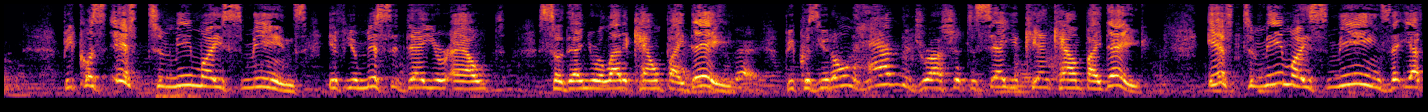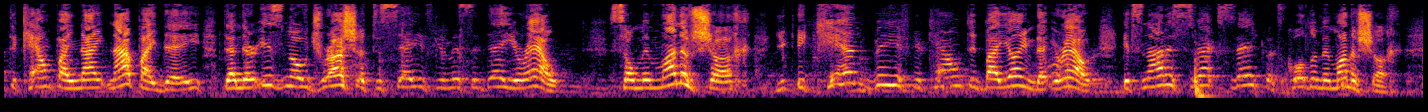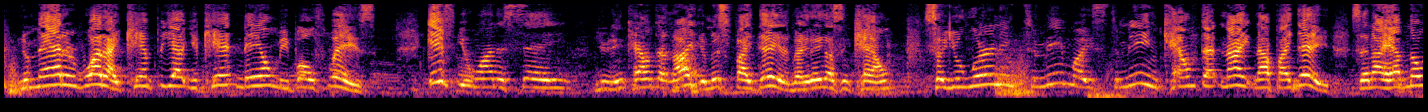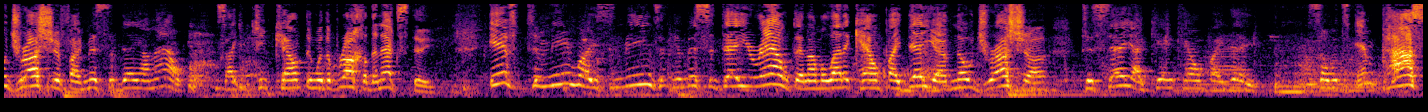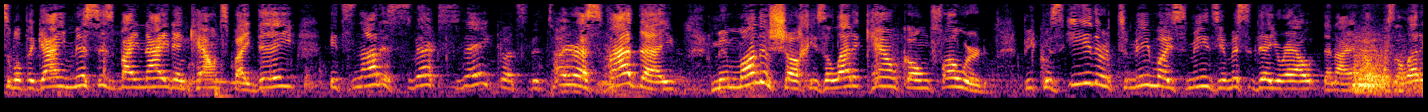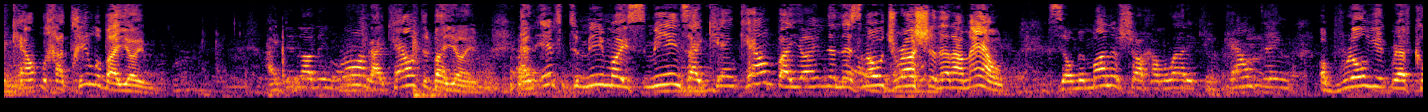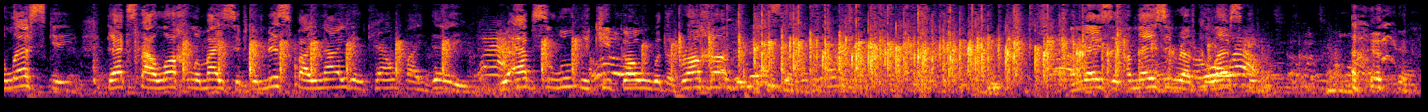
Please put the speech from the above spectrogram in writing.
Because if Tamimais means if you miss a day, you're out, so then you're allowed to count by day. Because you don't have the drasha to say you can't count by day. If Tamimais means that you have to count by night, not by day, then there is no drasha to say if you miss a day, you're out. So mimanav shach, it can't be if you're counted by yom that you're out. It's not a svek sveika. It's called a mimanav shach. No matter what, I can't be out. You can't nail me both ways. If you want to say you didn't count at night, you missed by day. By day doesn't count. So you're learning to me, mice, to mean count at night, not by day. So then I have no drush if I miss a day, I'm out. So I can keep counting with a bracha the next day. If Tamimais means that you miss a day, you're out, and I'm to let it count by day, you have no drasha to say I can't count by day. So it's impossible. A guy misses by night and counts by day, it's not a svek sveika, it's the Tairas Vadai, Mimanashach, he's allowed to count going forward. Because either Tamimais means you miss a day, you're out, then I was allowed to count L'chatchilu by yom. I did nothing wrong. I counted by Yom. And if to me my means I can't count by Yom, then there's no drasha that I'm out. So Mimanav Shach, I'm allowed to keep counting. A brilliant Rev Kalevsky, that's the halacha l'mais. If you miss by night and count by day, you absolutely keep going with the bracha. Amazing, amazing Rev Kalevsky.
